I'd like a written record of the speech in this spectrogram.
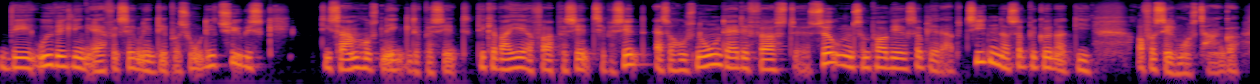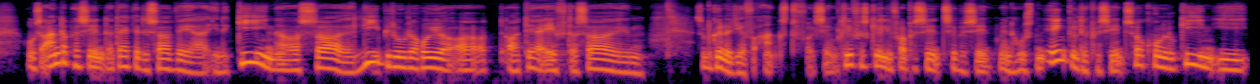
ved udvikling af for eksempel en depression, det er typisk de samme hos den enkelte patient. Det kan variere fra patient til patient. Altså hos nogen, der er det først øh, søvnen, som påvirker, så bliver det appetitten, og så begynder de at få selvmordstanker. Hos andre patienter, der kan det så være energien, og så øh, libido, der ryger, og, og derefter så, øh, så begynder de at få angst, for eksempel. Det er forskelligt fra patient til patient, men hos den enkelte patient, så er kronologien i,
